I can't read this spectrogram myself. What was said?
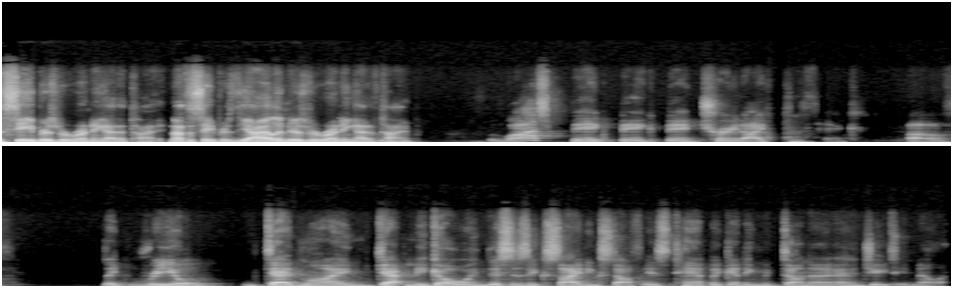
the Sabres were running out of time. Not the Sabres, the Islanders were running out of time. The last big, big, big trade I can think of, like real deadline, get me going, this is exciting stuff, is Tampa getting McDonagh and JT Miller.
